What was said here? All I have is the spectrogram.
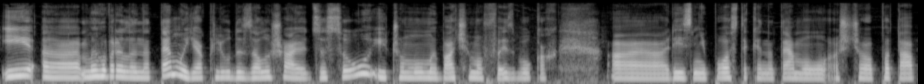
І е, ми говорили на тему, як люди залишають ЗСУ і чому ми бачимо в Фейсбуках е, різні постики на тему, що Потап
